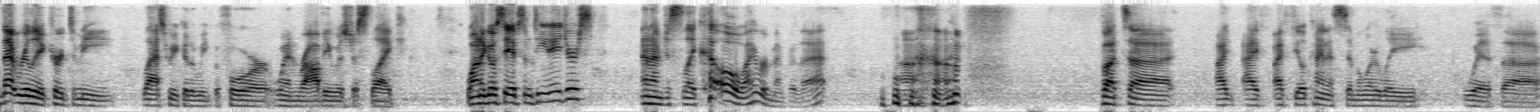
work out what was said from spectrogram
that really occurred to me last week or the week before when Ravi was just like, "Want to go save some teenagers?" And I'm just like, "Oh, I remember that." um, but uh, I, I I feel kind of similarly with uh,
